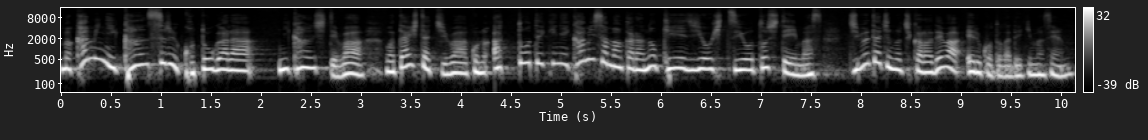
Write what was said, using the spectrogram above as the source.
まあ、神に関する事柄に関しては私たちはこの圧倒的に神様からの啓示を必要としています。自分たちの力では得ることができません。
